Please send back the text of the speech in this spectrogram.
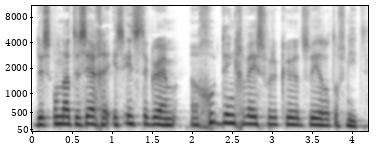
dus om nou te zeggen, is Instagram een goed ding geweest voor de kunstwereld of niet?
